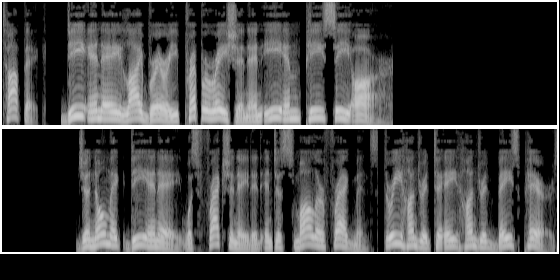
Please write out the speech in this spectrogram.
Topic: DNA library preparation and EMPCR Genomic DNA was fractionated into smaller fragments 300 to 800 base pairs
